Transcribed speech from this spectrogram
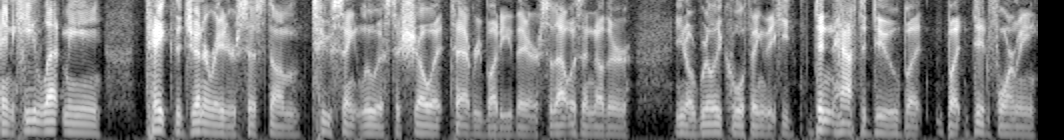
and he let me take the generator system to St. Louis to show it to everybody there. So that was another, you know, really cool thing that he didn't have to do, but but did for me.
